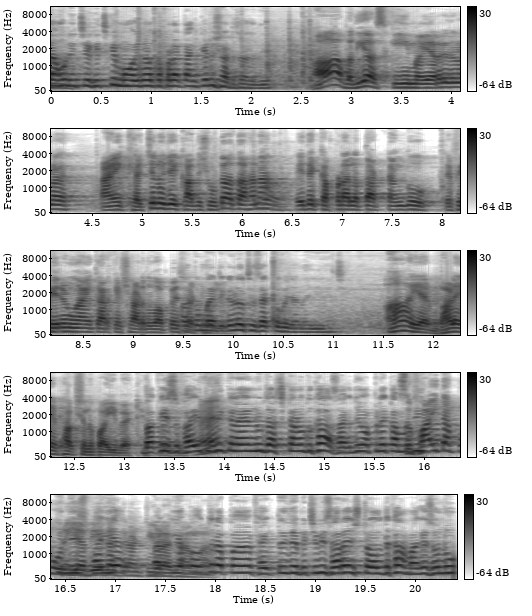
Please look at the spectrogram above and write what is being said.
ਤਾਂ ਉਹ ਨੀਚੇ ਖਿੱਚ ਕੇ ਮੌਜ ਨਾਲ ਕੱਪੜਾ ਟੰਗ ਕੇ ਨੂੰ ਛੱਡ ਸਕਦੀ ਹੈ ਆ ਵਧੀਆ ਸਕੀਮ ਆ ਯਾਰ ਇਹਦੇ ਨਾਲ ਐਂ ਖਿੱਚ ਲਓ ਜੇ ਕੱਦ ਛੋਟਾ ਤਾਂ ਹਨਾ? ਇਹ ਤੇ ਕੱਪੜਾ ਲੱਤਾ ਟੰਗੋ ਤੇ ਫਿਰ ਇਹਨੂੰ ਐਂ ਕਰਕੇ ਛੱਡ ਦਿਓ ਆਪੇ ਸੈੱਟ ਆਟੋਮੈਟਿਕਲੀ ਉੱਥੇ ਸੈੱਟ ਹੋ ਜਾਣਾ ਜੀ ਇਹ 'ਚ। ਆ ਯਾਰ ਬਾਲੇ ਫੰਕਸ਼ਨ ਪਾਈ ਬੈਠੇ। ਬਾਕੀ ਸਫ਼ਾਈ ਤੁਸੀਂ ਕਲੈਨ ਨੂੰ ਦਰਸ਼ਕਾਂ ਨੂੰ ਦਿਖਾ ਸਕਦੇ ਹੋ ਆਪਣੇ ਕੰਮ ਦੀ ਸਫ਼ਾਈ ਤਾਂ ਪੂਰੀ ਆ ਵੀ ਇਹਦਾ guarantee ਵਾਲਾ ਬਾਕੀ ਆਪਾਂ ਆ। ਉਧਰ ਆਪਾਂ ਫੈਕਟਰੀ ਦੇ ਵਿੱਚ ਵੀ ਸਾਰਾ ਇੰਸਟਾਲ ਦਿਖਾਵਾਂਗੇ ਤੁਹਾਨੂੰ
